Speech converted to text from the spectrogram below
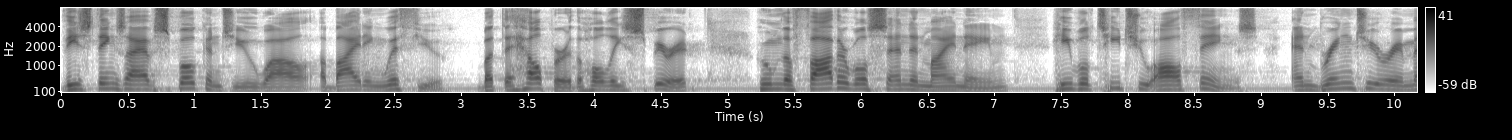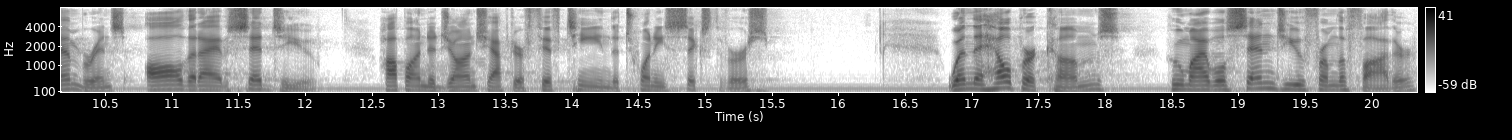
These things I have spoken to you while abiding with you, but the Helper, the Holy Spirit, whom the Father will send in my name, he will teach you all things and bring to your remembrance all that I have said to you. Hop on to John chapter 15, the 26th verse. When the Helper comes, whom I will send to you from the Father,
